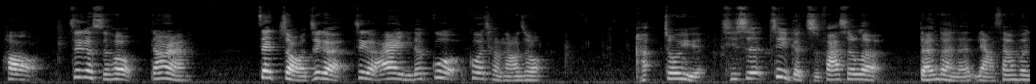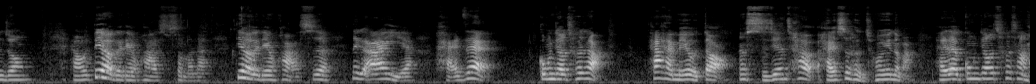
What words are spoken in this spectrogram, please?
好，这个时候当然在找这个这个阿姨的过过程当中，好，终于其实这个只发生了短短的两三分钟。然后第二个电话是什么呢？第二个电话是那个阿姨还在公交车上。他还没有到，那时间差还是很充裕的嘛，还在公交车上。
